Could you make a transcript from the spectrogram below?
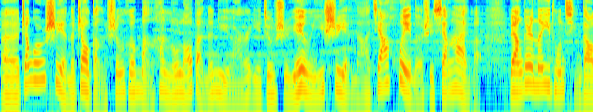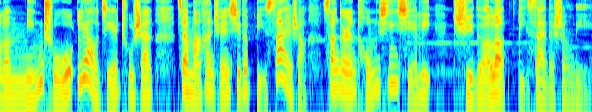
呃，张国荣饰演的赵港生和满汉楼老板的女儿，也就是袁咏仪饰演的啊佳慧呢，是相爱了。两个人呢，一同请到了名厨廖杰出山，在满汉全席的比赛上，三个人同心协力，取得了比赛的胜利。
